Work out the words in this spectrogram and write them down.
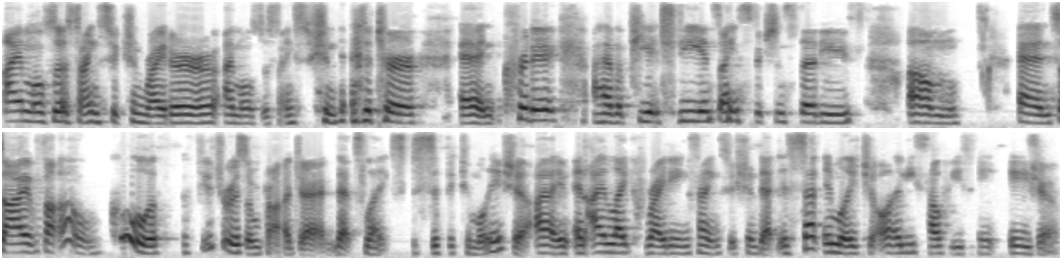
I'm also a science fiction writer. I'm also a science fiction editor and critic. I have a PhD in science fiction studies. Um, and so I thought, oh, cool, a futurism project that's like specific to Malaysia. I and I like writing science fiction that is set in Malaysia or at least Southeast Asia.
